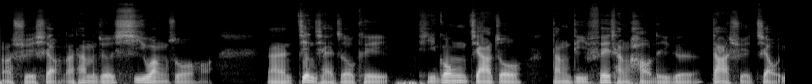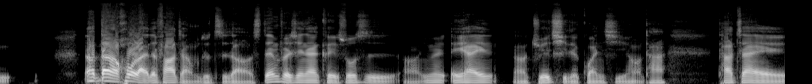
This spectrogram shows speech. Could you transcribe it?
啊学校，那他们就希望说，哈，那建起来之后可以提供加州当地非常好的一个大学教育。那当然后来的发展我们就知道，Stanford 现在可以说是啊，因为 AI 啊崛起的关系，哈，它它在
